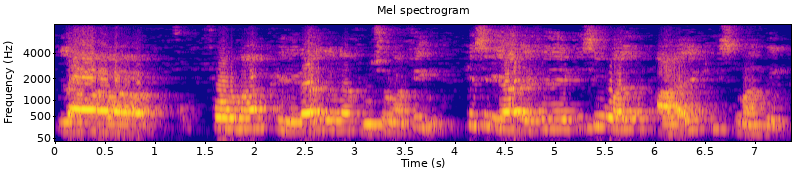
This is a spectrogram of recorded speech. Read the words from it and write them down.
la forma general de una función afín, que sería f de x igual a x más b.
